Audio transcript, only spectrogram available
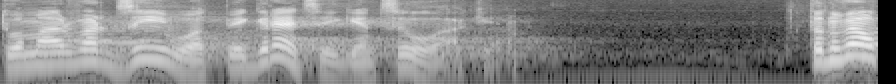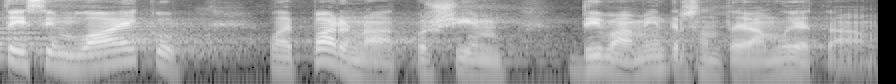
tomēr var dzīvot pie grēcīgiem cilvēkiem. Tad nu veltīsim laiku, lai parunātu par šīm divām interesantajām lietām.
